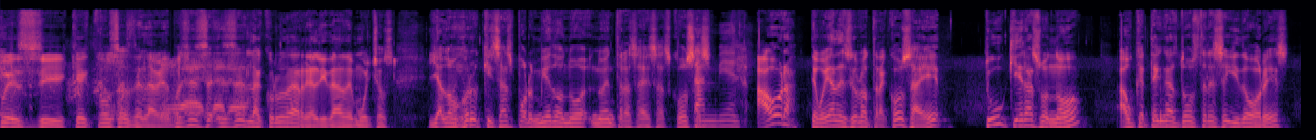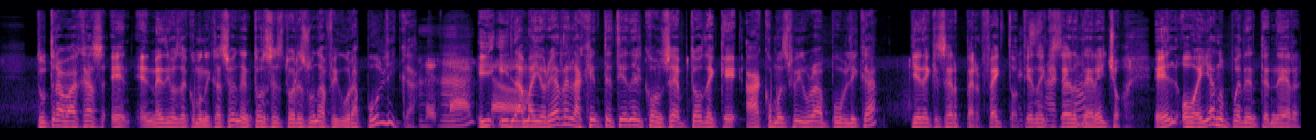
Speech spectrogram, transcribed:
Pues sí, qué cosas de la vida. Pues es- esa es la cruda realidad de muchos. Y a lo mejor quizás por miedo no, no entras a esas cosas. También. Ahora, te voy a decir otra cosa, ¿eh? Tú quieras o no, aunque tengas dos, tres seguidores, tú trabajas en, en medios de comunicación, entonces tú eres una figura pública. Ajá. Y, y la mayoría de la gente tiene el concepto de que, ah, como es figura pública, tiene que ser perfecto, tiene que ser derecho. Él o ella no pueden tener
